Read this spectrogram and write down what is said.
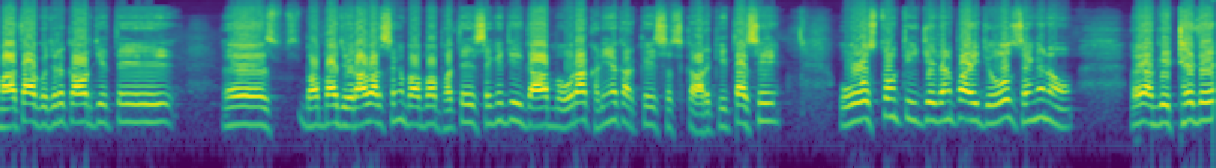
ਮਾਤਾ ਗੁਜਰ ਕੌਰ ਜੀ ਤੇ ਬਾਬਾ ਜੋਰਾਵਰ ਸਿੰਘ ਬਾਬਾ ਫਤਿਹ ਸਿੰਘ ਜੀ ਦਾ ਮੋਹਰਾ ਖੜੀਆਂ ਕਰਕੇ ਸੰਸਕਾਰ ਕੀਤਾ ਸੀ। ਉਸ ਤੋਂ ਤੀਜੇ ਦਿਨ ਭਾਈ ਜੋਤ ਸਿੰਘ ਨੂੰ ਅ, ਅੰਗੀਠੇ ਦੇ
